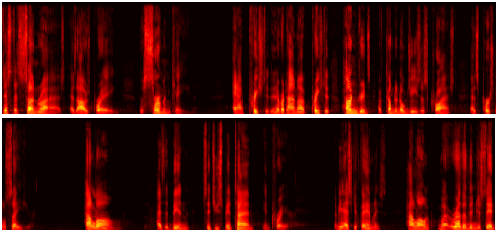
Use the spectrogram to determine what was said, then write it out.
just at sunrise, as I was praying, the sermon came. And I preached it. And every time I've preached it, hundreds have come to know Jesus Christ as personal Savior. How long has it been since you spent time in prayer? Let me ask you, families, how long, rather than just saying,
